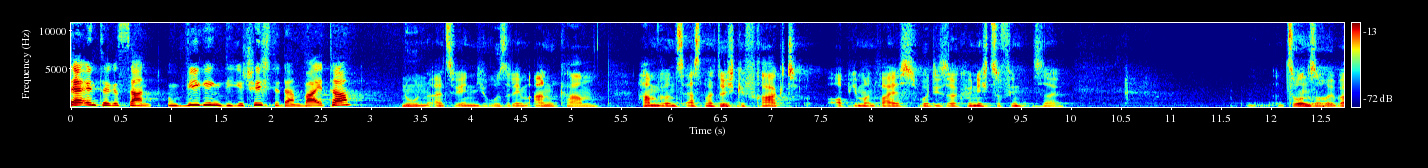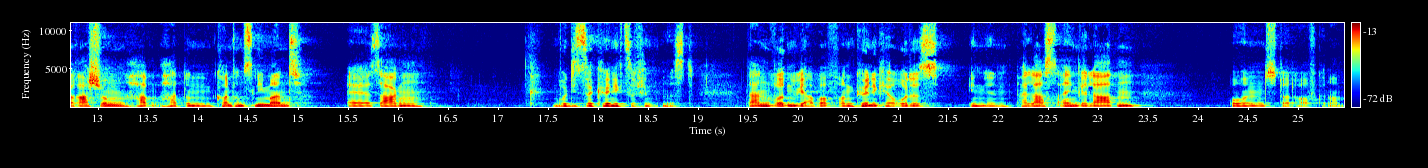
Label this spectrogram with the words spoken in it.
Sehr interessant. Und wie ging die Geschichte dann weiter? Nun, als wir in Jerusalem ankamen, haben wir uns erstmal durchgefragt, ob jemand weiß, wo dieser König zu finden sei. Zu unserer Überraschung hat, hat konnte uns niemand äh, sagen, wo dieser König zu finden ist. Dann wurden wir aber von König Herodes in den Palast eingeladen und dort aufgenommen.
